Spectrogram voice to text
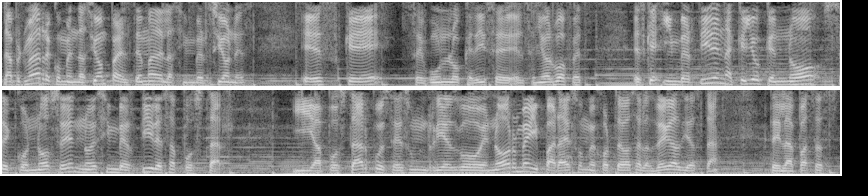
La primera recomendación para el tema de las inversiones es que, según lo que dice el señor Buffett, es que invertir en aquello que no se conoce no es invertir, es apostar. Y apostar pues es un riesgo enorme y para eso mejor te vas a Las Vegas y ya está. Te la pasas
